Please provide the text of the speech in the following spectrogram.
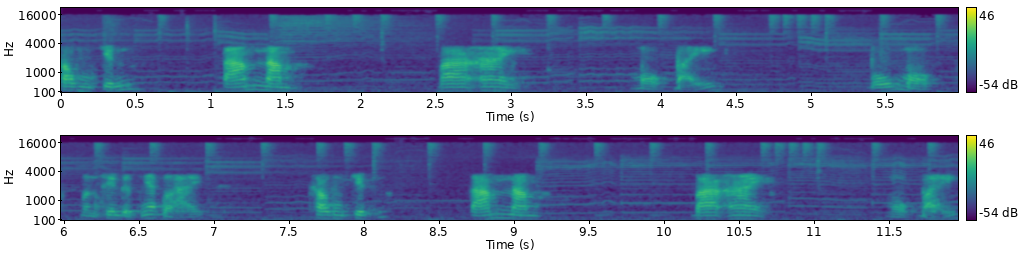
0985 32 17 41 mình xin được nhắc lại 0985 32 17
